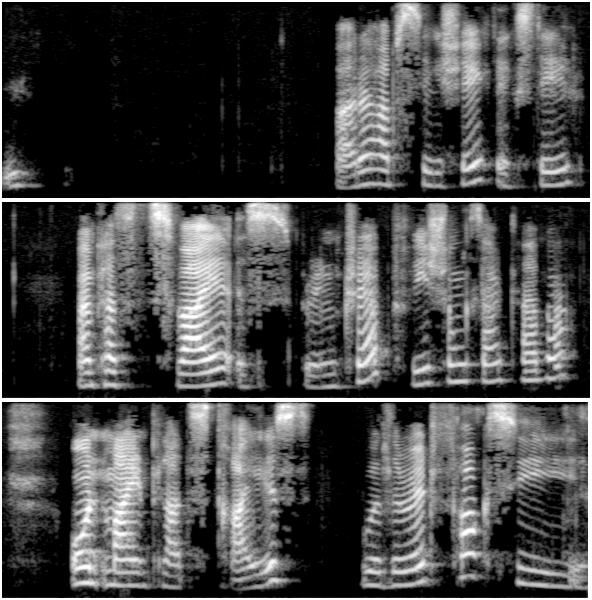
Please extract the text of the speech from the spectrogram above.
Hm. Warte, hab's dir geschickt. XD. Mein Platz 2 ist Springtrap, wie ich schon gesagt habe. Und mein Platz 3 ist Withered Foxy.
